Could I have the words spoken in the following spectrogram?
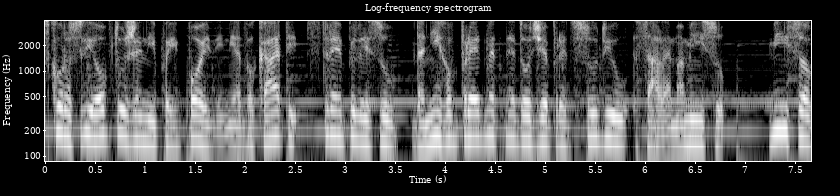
skoro svi optuženi pa i pojedini advokati strepili su da njihov predmet ne dođe pred sudiju Salema Misu. Miso,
